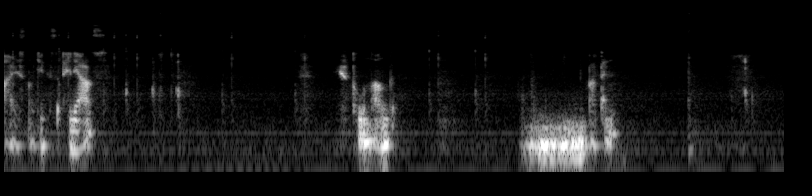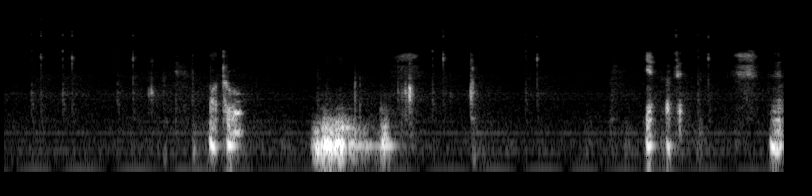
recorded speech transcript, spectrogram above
arithmetic alias. Is too long button. Motor yeah that's it. Then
